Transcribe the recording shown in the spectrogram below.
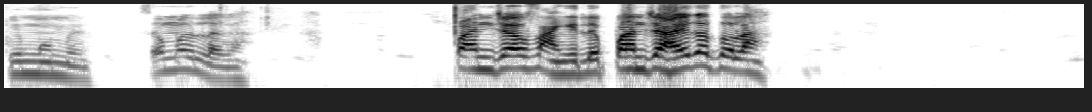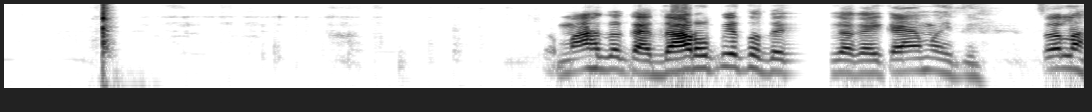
ही मुमेंट समजलं का? पंजाब सांगितलं. पंजा आहे का तुला? माग काय दारू पेत होते का काय? काय माहिती? चला.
